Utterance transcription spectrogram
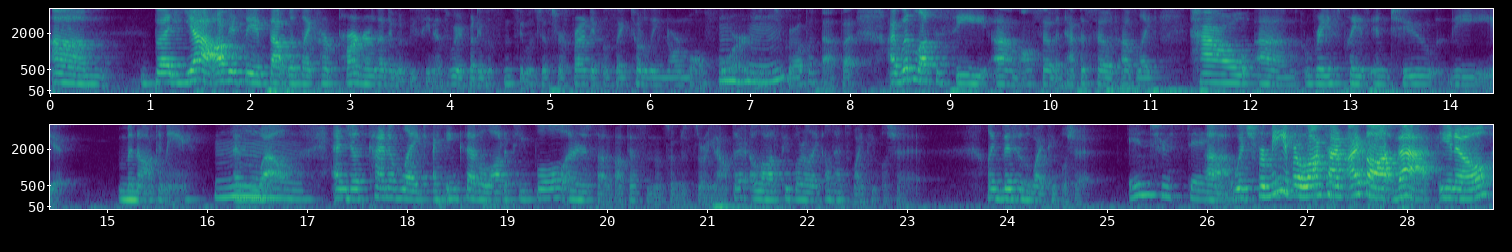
Um, but yeah, obviously, if that was like her partner, then it would be seen as weird. But it was since it was just her friend, it was like totally normal for Mm-hmm. me to grow up with that. But I would love to see um, also an episode of like how um, race plays into the monogamy as well, Mm. and just kind of like I think that a lot of people, and I just thought about this, and that's why I'm just throwing it out there. A lot of people are like, "Oh, that's white people shit." Like this is white people shit. Interesting Uh, which for me, for a long time, I thought that you know.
